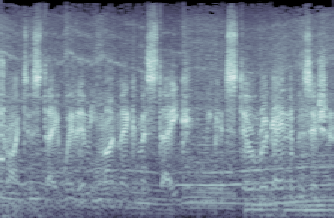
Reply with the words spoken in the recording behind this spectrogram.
Try to stay with him. He might make a mistake. We could still regain the position.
